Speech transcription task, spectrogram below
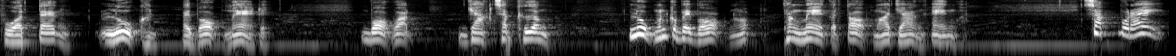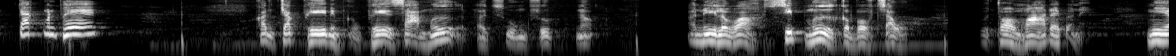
ผัวแต่งลูกหันไปบอกแม่เด้บอกว่าอยากซักเครื่อง ลูกมันก็ไปบอกเนาะทั้งแม่ก็ตอบมาจ้างแหงว่าซักบ่ได้จักมันเพขันจักเพนี่ก็เพสามมือแล้วสูงสุดเนาะอันนี้เราว่าสิบมือก็บอกเศร้า ต่อมาได้ปะนี่เมีย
